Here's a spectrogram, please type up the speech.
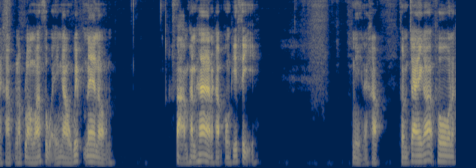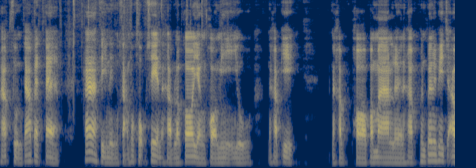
นะครับ รับรองว่าสวยเงาเวิบแน่นอนสามพันห้านะครับ องค์ที่สี่นี่นะครับ สนใจก็โทรนะครับศูนย์เก้าแปดแปดห้าสี่หนึ่งสามหกหกเช่นนะครับ แล้วก็ยังพอมีอยู่นะครับอีกนะครับ พอประมาณเลยนะครับ เพื่อนๆพี่ๆจะเอา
